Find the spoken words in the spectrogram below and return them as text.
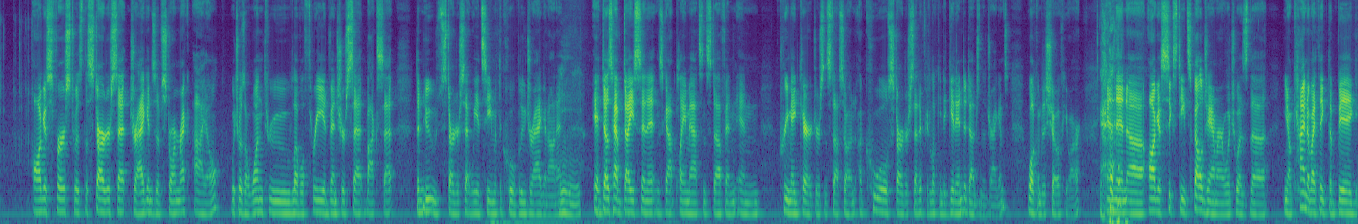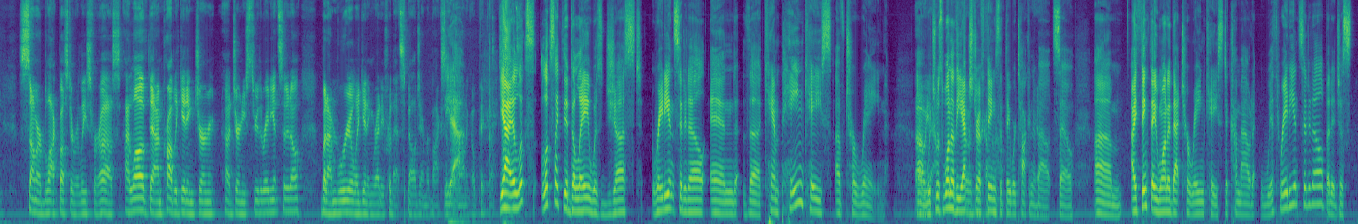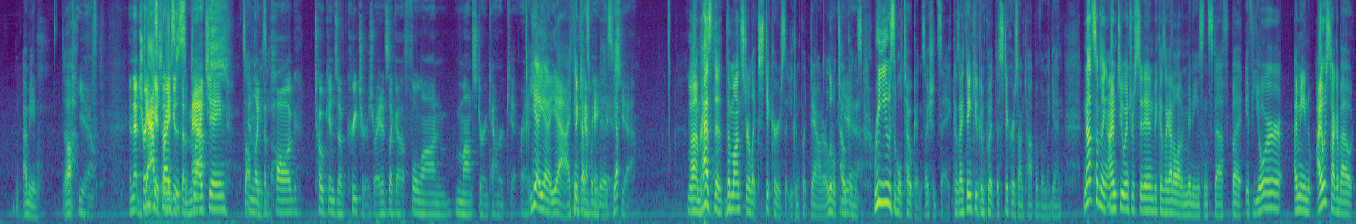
August 1st was the starter set Dragons of Stormwreck Isle, which was a 1 through level 3 adventure set box set. The new starter set we had seen with the cool blue dragon on it. Mm-hmm. It does have dice in it and it's got play mats and stuff and and pre-made characters and stuff. So an, a cool starter set if you're looking to get into dungeons and dragons welcome to the show if you are. And then uh, august 16th spelljammer which was the you know kind of i think the big summer blockbuster release for us. I love that i'm probably getting journey, uh, journeys through the radiant citadel but I'm really getting ready for that Spelljammer box that yeah. I want to go pick up. Yeah, it looks looks like the delay was just Radiant Citadel and the campaign case of Terrain, um, oh, yeah. which was one of the extra things out. that they were talking yeah. about. So um, I think they wanted that Terrain case to come out with Radiant Citadel, but it just, I mean, ugh. yeah. And that Terrain Gas case, prices, I think, is the supply maps chain, and like the Pog tokens of creatures, right? It's like a full-on monster encounter kit, right? Yeah, yeah, yeah. I think the that's what it is. Case, yep. Yeah. um, has the the monster like stickers that you can put down or little tokens, reusable tokens, I should say, because I think you can put the stickers on top of them again. Not something I'm too interested in because I got a lot of minis and stuff. But if you're, I mean, I always talk about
